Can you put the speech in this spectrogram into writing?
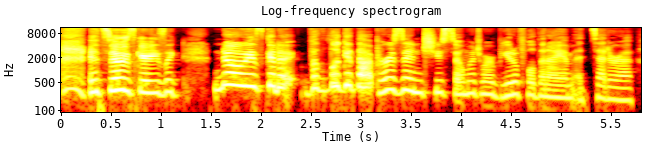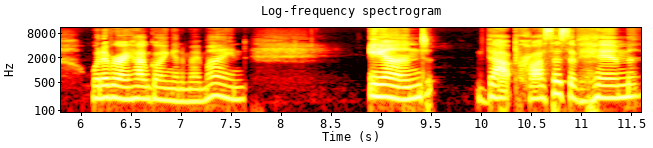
it's so scary. He's like, no, he's gonna, but look at that person. She's so much more beautiful than I am, etc. Whatever I have going on in my mind. And that process of him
